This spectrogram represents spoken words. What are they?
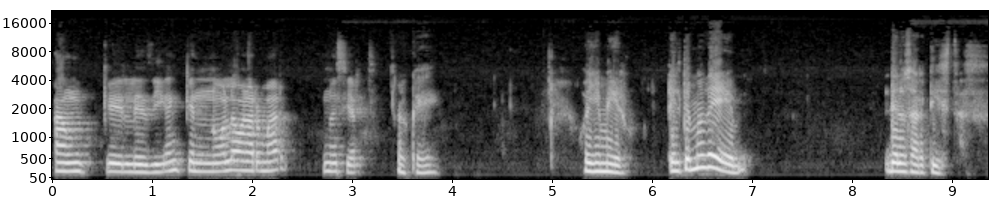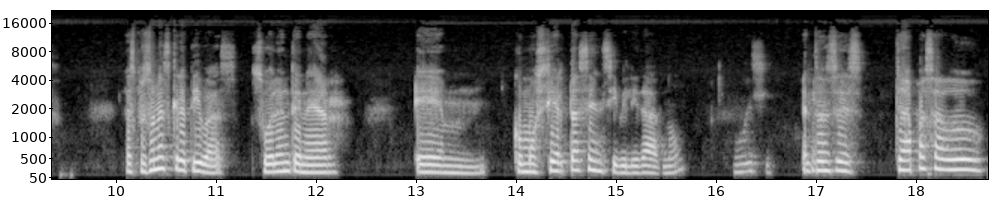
aunque les digan que no la van a armar, no es cierto. Ok. Oye, Mir, el tema de, de los artistas. Las personas creativas suelen tener em, como cierta sensibilidad, ¿no? Uy, sí. Entonces, ¿te ha pasado,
